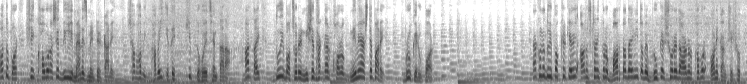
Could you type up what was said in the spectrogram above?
অতপর সেই খবর আসে দিল্লি ম্যানেজমেন্টের কানে স্বাভাবিকভাবেই এতে ক্ষিপ্ত হয়েছেন তারা। আর তাই দুই বছরের নিষেধাজ্ঞার খড়গ নেমে আসতে পারে ব্রুকের উপর। এখনও দুই পক্ষের কেউই আনুষ্ঠানিক কোনো বার্তা দেয়নি তবে ব্রুকের সরে দাঁড়ানোর খবর অনেকাংশে সত্য।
